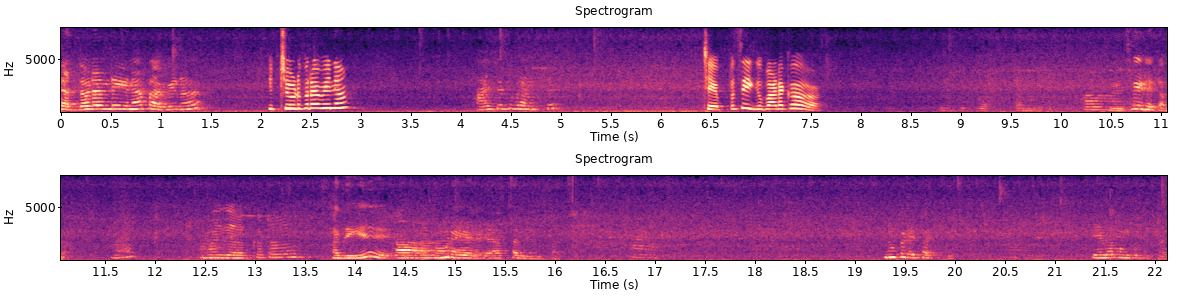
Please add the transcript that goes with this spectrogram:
పెద్దోడండి ఈయన ప్రవీణ్. ఇది చూడు ప్రవీణ. హాయ్ చెప్పు ఫ్రెండ్స్. చెప్పు సిగ్గుపడకు. అది మూడు వేయాలి వేస్తాను నేను. నువ్వు కూడా పట్టుకో. ఏదో అనుకుంటున్నా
